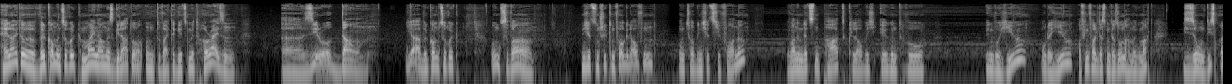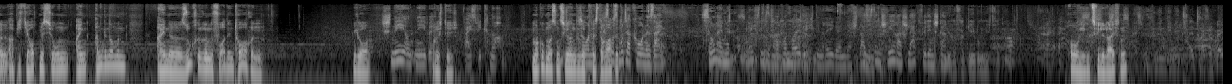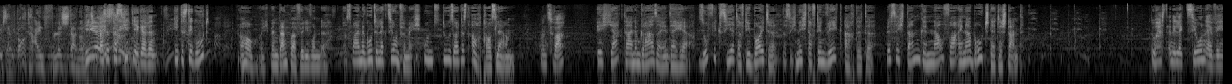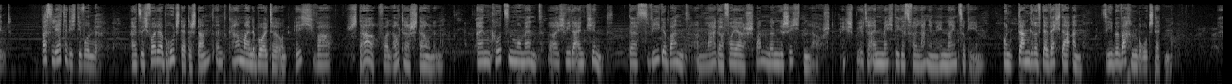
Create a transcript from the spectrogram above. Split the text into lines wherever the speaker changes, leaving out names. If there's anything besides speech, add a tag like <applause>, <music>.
Hey Leute, willkommen zurück. Mein Name ist Gelator und weiter geht's mit Horizon. Äh, Zero Dawn. Ja, willkommen zurück. Und zwar bin ich jetzt ein Stückchen vorgelaufen. Und zwar bin ich jetzt hier vorne. Wir waren im letzten Part, glaube ich, irgendwo... Irgendwo hier oder hier. Auf jeden Fall das mit der Sonne haben wir gemacht. So, und diesmal habe ich die Hauptmission angenommen. Eine Sucherin vor den Toren. Ja,
Schnee und Nebel.
richtig.
Weiß wie Knochen.
Mal gucken, was uns hier in dieser Quest
Das
erwartet.
muss Mutterkrone sein. Solai müsste diese
den Regeln der
Das
Stamm.
ist ein schwerer Schlag für den Stamm.
ihre Vergebung nicht verdient.
Oh, hier gibt's viele Leichen.
Was ist passiert, Jägerin? Geht es dir gut?
Oh, ich bin dankbar für die Wunde. Das war eine gute Lektion für mich. Und du solltest auch draus lernen.
Und zwar?
Ich jagte einem Graser hinterher, so fixiert auf die Beute, dass ich nicht auf den Weg achtete, bis ich dann genau vor einer Brutstätte stand.
Du hast eine Lektion erwähnt. Was lehrte dich die Wunde?
Als ich vor der Brutstätte stand, entkam meine Beute und ich war starr vor lauter Staunen. Einen kurzen Moment war ich wieder ein Kind, das wie gebannt am Lagerfeuer spannenden Geschichten lauscht. Ich spürte ein mächtiges Verlangen hineinzugehen. Und dann griff der Wächter an. Sie bewachen Brutstätten.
